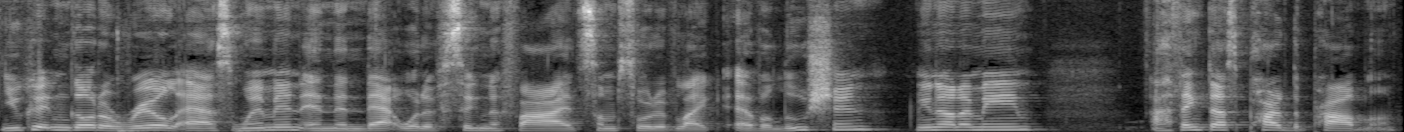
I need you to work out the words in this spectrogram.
You couldn't go to real ass women and then that would have signified some sort of like evolution. You know what I mean? I think that's part of the problem.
